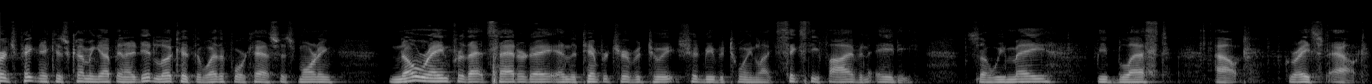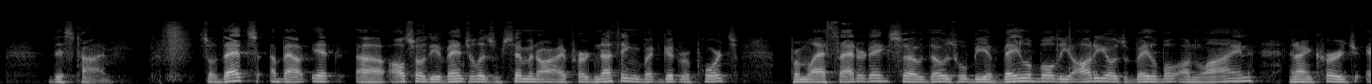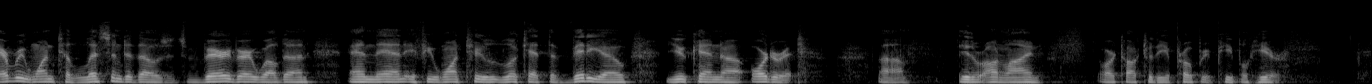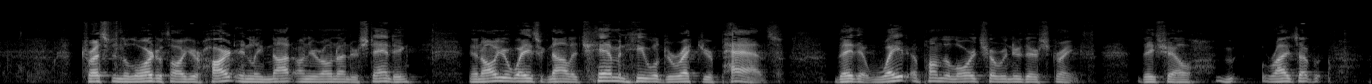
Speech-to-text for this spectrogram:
church picnic is coming up, and I did look at the weather forecast this morning. No rain for that Saturday, and the temperature between, should be between like 65 and 80. So we may be blessed out, graced out this time. So that's about it. Uh, also, the evangelism seminar, I've heard nothing but good reports from last Saturday. So those will be available. The audio is available online, and I encourage everyone to listen to those. It's very, very well done. And then if you want to look at the video, you can uh, order it uh, either online or talk to the appropriate people here. Trust in the Lord with all your heart and lean not on your own understanding. In all your ways acknowledge Him and He will direct your paths. They that wait upon the Lord shall renew their strength. They shall rise up,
